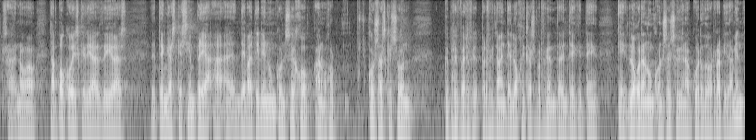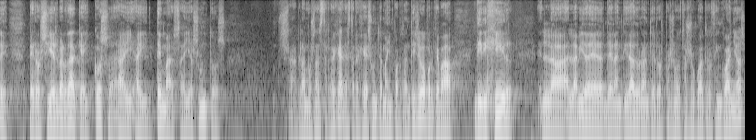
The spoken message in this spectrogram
O sea, no, tampoco es que digas, tengas que siempre debatir en un consejo, a lo mejor, cosas que son perfectamente lógicas, perfectamente que, que, logran un consenso y un acuerdo rápidamente. Pero sí es verdad que hay, cosas, hay, hay temas, hay asuntos hablamos de la estrategia, la estrategia es un tema importantísimo porque va a dirigir la, vida de, la entidad durante los próximos tres o cuatro o cinco años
